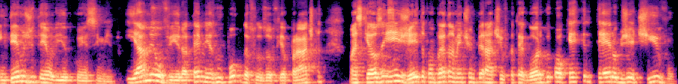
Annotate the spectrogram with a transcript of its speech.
em termos de teoria do conhecimento, e a meu ver, até mesmo um pouco da filosofia prática, mas Kelsen rejeita completamente o imperativo categórico e qualquer critério objetivo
